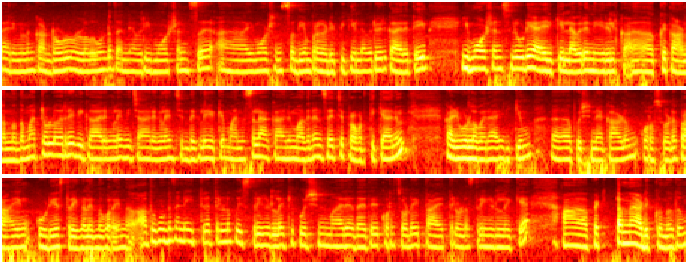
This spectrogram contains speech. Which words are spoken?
കാര്യങ്ങളും കൺട്രോളിൽ ഉള്ളത് കൊണ്ട് തന്നെ അവർ ഇമോഷൻസ് ഇമോഷൻസ് അധികം പ്രകടിപ്പിക്കില്ല. അവരൊരു കാര്യത്തെയും ഇമോഷൻസിലൂടെ ആയിരിക്കില്ല അവർ നേരിൽ ഒക്കെ കാണുന്നത്. മറ്റുള്ളവരുടെ വികാരങ്ങളെയും വിചാരങ്ങളെയും ചിന്തകളെയും ഒക്കെ മനസ്സിലാക്കാനും അതിനനുസരിച്ച് പ്രവർത്തിക്കാനും കഴിവുള്ളവരായിരിക്കും പുരുഷനേക്കാളും കുറച്ചുകൂടെ പ്രായം കൂടിയ സ്ത്രീകൾ എന്ന് പറയുന്നത്. അതുകൊണ്ട് തന്നെ ഇത്തരത്തിലുള്ള സ്ത്രീകളിലേക്ക് പുരുഷന്മാർ അതായത് കുറച്ചുകൂടെ ഈ പ്രായത്തിലുള്ള സ്ത്രീകളിലേക്ക് പെട്ടെന്ന് അടുക്കുന്നതും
